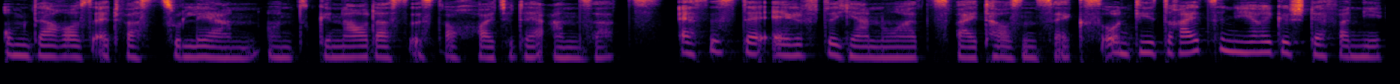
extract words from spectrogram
um daraus etwas zu lernen. Und genau das ist auch heute der Ansatz. Es ist der 11. Januar 2006 und die 13-jährige Stefanie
